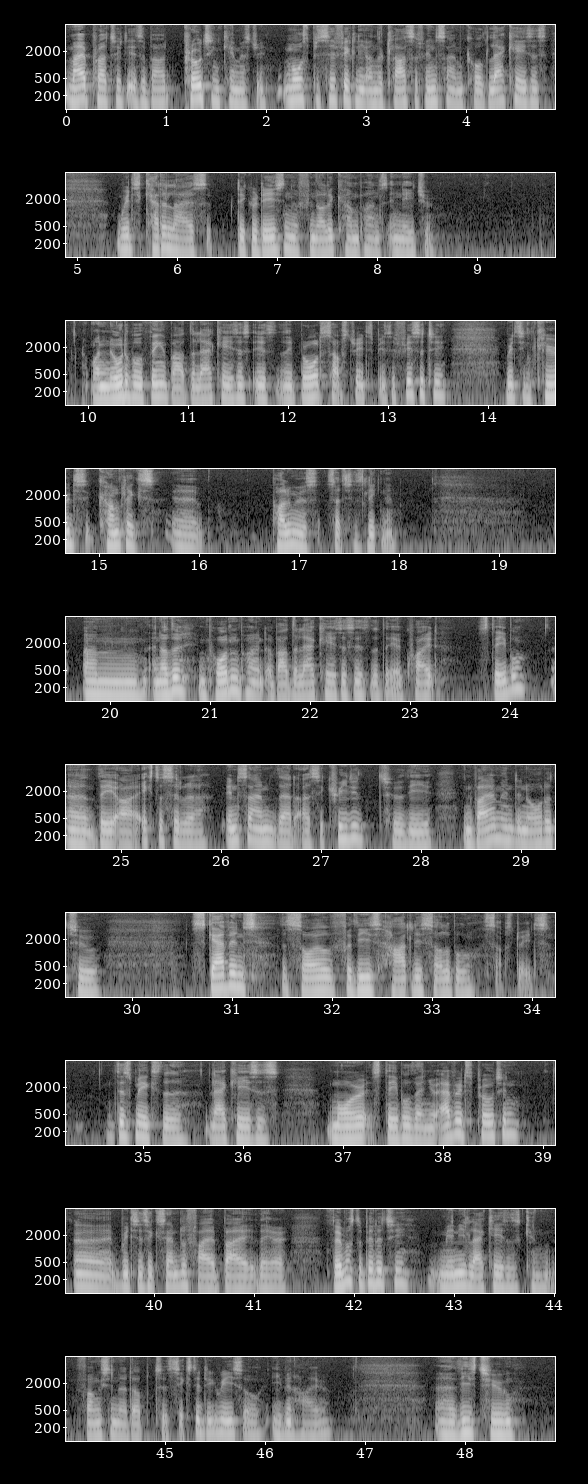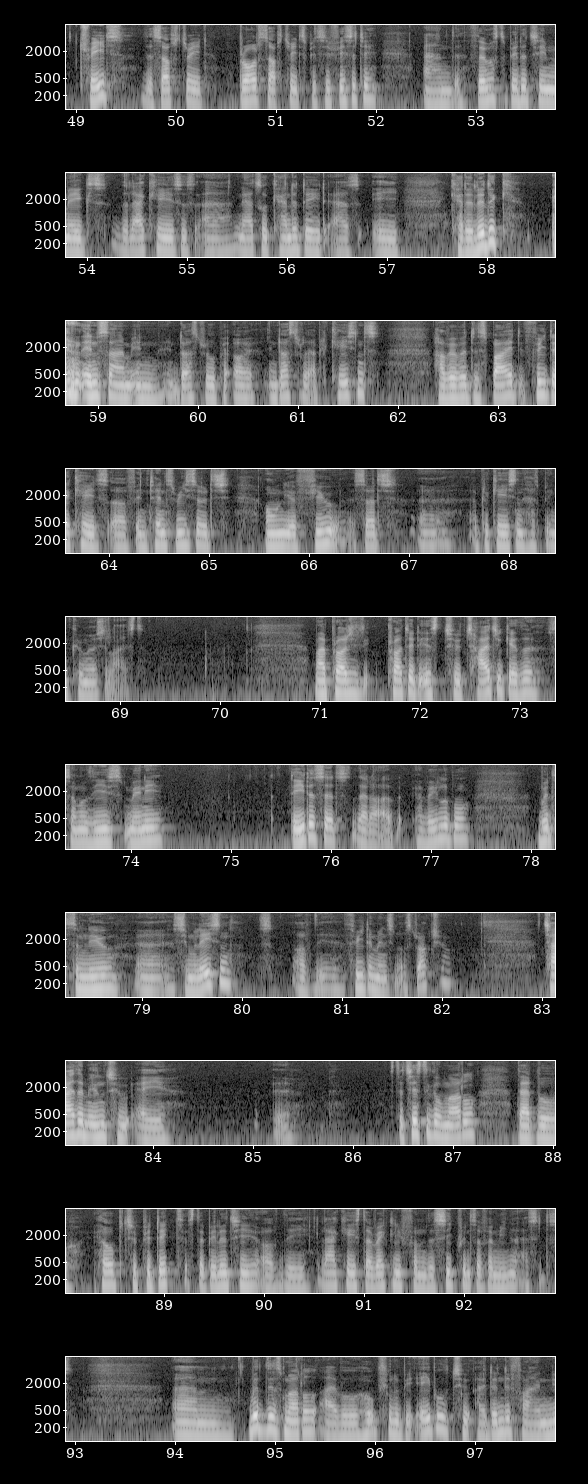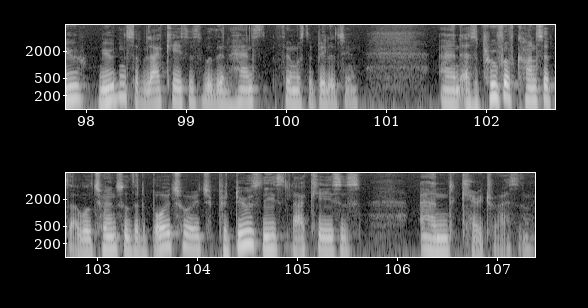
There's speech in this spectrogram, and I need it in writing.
My project is about protein chemistry, more specifically on the class of enzyme called laccases, which catalyze degradation of phenolic compounds in nature. One notable thing about the laccases is the broad substrate specificity, which includes complex uh, polymers such as lignin. Um, another important point about the laccases is that they are quite stable. Uh, they are extracellular enzymes that are secreted to the environment in order to scavenge the soil for these hardly soluble substrates. This makes the laccases more stable than your average protein, uh, which is exemplified by their thermostability. Many laccases can function at up to 60 degrees or even higher. Uh, these two traits, the substrate, broad substrate specificity and thermostability makes the laccases a natural candidate as a catalytic enzyme in industrial, uh, industrial applications. However, despite three decades of intense research, only a few such uh, applications has been commercialized. My project, project is to tie together some of these many data sets that are available with some new uh, simulations of the three-dimensional structure, tie them into a, statistical model that will help to predict stability of the laccase directly from the sequence of amino acids. Um, with this model, I will hopefully be able to identify new mutants of laccases with enhanced thermostability. And as a proof of concept, I will turn to the laboratory to produce these laccases and characterize them.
